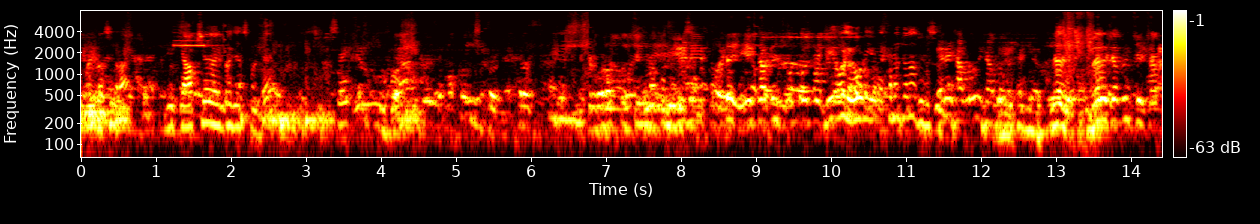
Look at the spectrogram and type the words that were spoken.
మనకి వస్తుందా ఈ క్యాప్స్ ఎంటర్ చేసుకుంటే అంటే ఏ షాప్ నుంచి కొనుగోలు చేసి ఎవడు ఎవడు ఎక్కడి నుంచైనా చూపిస్తుంది వేరే షాప్ నుంచి షాప్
